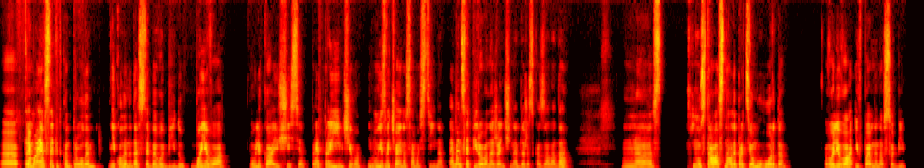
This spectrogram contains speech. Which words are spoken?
Е, тримає все під контролем, ніколи не дасть себе в обіду, бойова, увлікаючися, предприимчива, і, ну і, звичайно, самостійна. Емансипірована жінка, я б даже сказала, да? Е, Ну, страсна, але при цьому горда, воліва і впевнена в собі.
